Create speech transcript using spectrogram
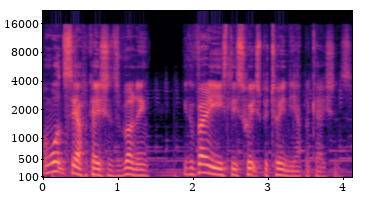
And once the application is running, you can very easily switch between the applications.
